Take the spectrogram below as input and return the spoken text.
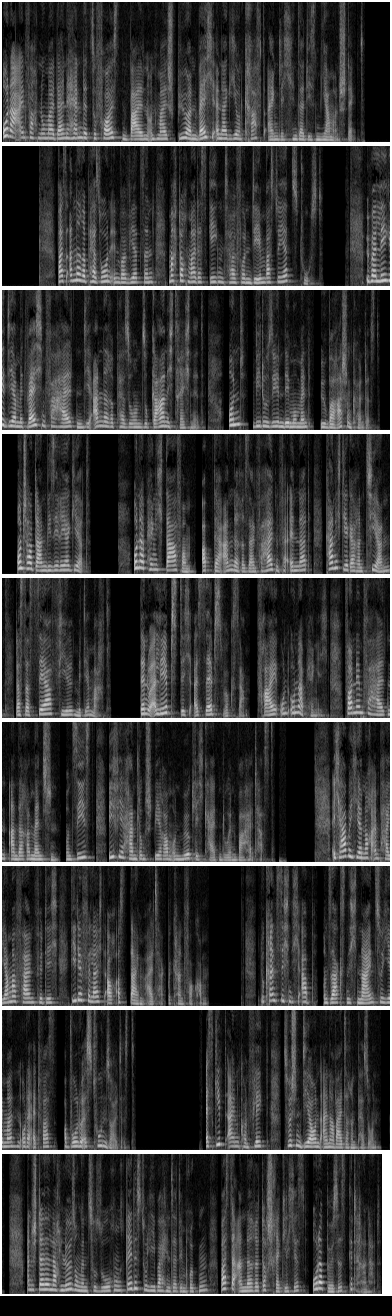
Oder einfach nur mal deine Hände zu Fäusten ballen und mal spüren, welche Energie und Kraft eigentlich hinter diesem Jammern steckt. Falls andere Personen involviert sind, mach doch mal das Gegenteil von dem, was du jetzt tust. Überlege dir, mit welchem Verhalten die andere Person so gar nicht rechnet und wie du sie in dem Moment überraschen könntest. Und schau dann, wie sie reagiert. Unabhängig davon, ob der andere sein Verhalten verändert, kann ich dir garantieren, dass das sehr viel mit dir macht. Denn du erlebst dich als selbstwirksam, frei und unabhängig von dem Verhalten anderer Menschen und siehst, wie viel Handlungsspielraum und Möglichkeiten du in Wahrheit hast. Ich habe hier noch ein paar Jammerfallen für dich, die dir vielleicht auch aus deinem Alltag bekannt vorkommen. Du grenzt dich nicht ab und sagst nicht Nein zu jemandem oder etwas, obwohl du es tun solltest. Es gibt einen Konflikt zwischen dir und einer weiteren Person. Anstelle nach Lösungen zu suchen, redest du lieber hinter dem Rücken, was der andere doch Schreckliches oder Böses getan hat.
